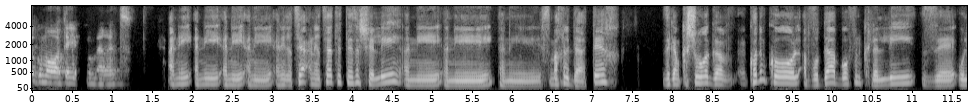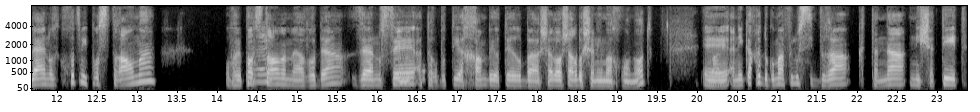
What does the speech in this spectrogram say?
דוגמאות, הייתי אומרת. אני, אני, אני, אני, אני רוצה, אני רוצה לתת תזה שלי, אני, אני, אני אשמח לדעתך. זה גם קשור אגב, קודם כל עבודה באופן כללי זה אולי חוץ מפוסט טראומה, ופוסט. טראומה מעבודה, זה הנושא. התרבותי החם ביותר בשלוש ארבע שנים האחרונות. Uh, אני אקח לדוגמה אפילו סדרה קטנה, נישתית,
